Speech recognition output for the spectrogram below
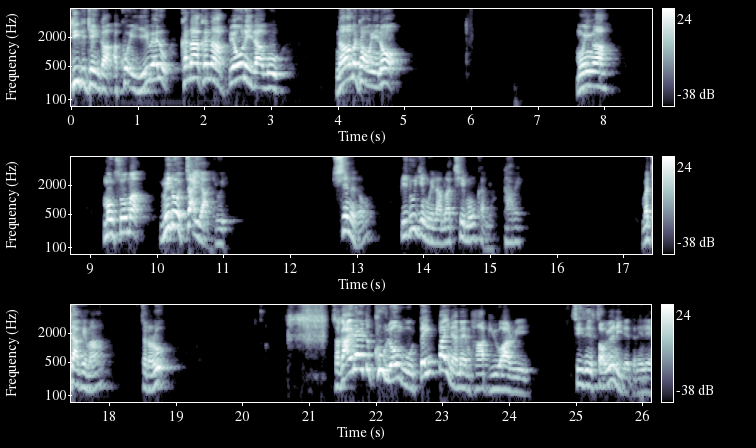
ဒီတစ်ချိန်ကအခွင့်အရေးပဲလို့ခဏခဏပြောနေတာကိုနားမထောင်ရင်တော့မွင်းကားမုံဆိုးမမင်းတို့ကြိုက်ရရွေးရှင်းတယ်နော်ပြည်သူရင်ဝင်လာမလားခြေမုံခံလားဒါပဲမကြခင်မှာကျွန်တော်တို့ စကိုင်းတိုင်းတစ်ခုလုံးကိုတိမ့်ပိုက်နိုင်မဲ့မဟာဗျူဟာတွေစီစဉ်ဆောင်ရွက်နေတဲ့တဲ့လဲ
